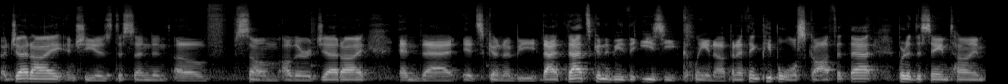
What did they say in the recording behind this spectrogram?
a Jedi and she is descendant of some other Jedi, and that it's gonna be that that's gonna be the easy cleanup. And I think people will scoff at that, but at the same time,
